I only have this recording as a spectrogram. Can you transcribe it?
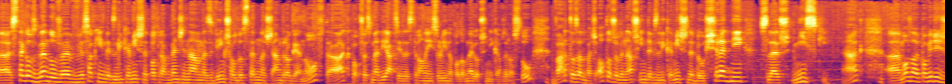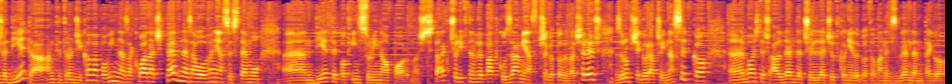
E, Z tego względu, że wysoki indeks glikemiczny potraw będzie nam zwiększał dostępność androgenów, tak, poprzez mediację ze strony insulinopodobnego czynnika wzrostu, warto zadbać o to, żeby nasz indeks glikemiczny był średni slash niski. Tak? E, Można by powiedzieć, że dieta antytrądzikowa powinna zakładać pewne założenia systemu diety pod insulinooporność. Tak? Czyli w tym wypadku zamiast przygotowywać ryż, zróbcie go raczej na sypko, e, bądź też al dente, czyli leciutko niedogotowany względem tego,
